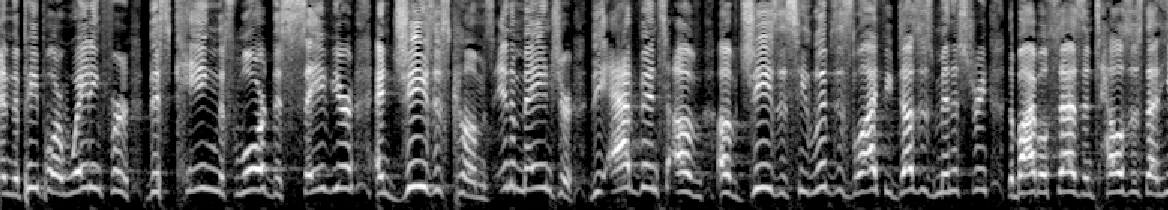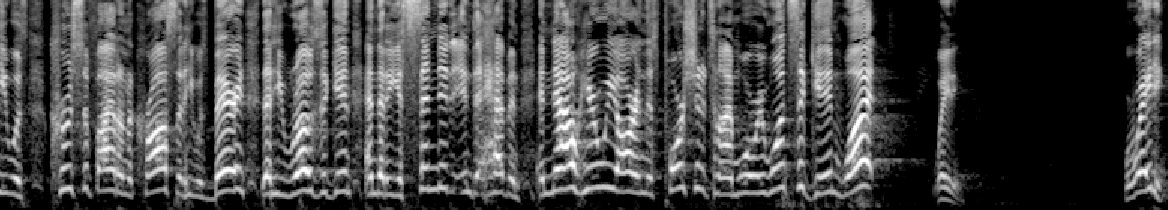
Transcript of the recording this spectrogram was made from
and, the people are waiting for this king, this Lord, this Savior. And Jesus comes in a manger. The advent of, of Jesus. He lives his life, he does his ministry. The Bible says and tells us that he was crucified on a cross, that he was buried, that he rose again, and that he ascended into heaven. And now here we are in this portion of time where we once again, what? Waiting. We're waiting.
